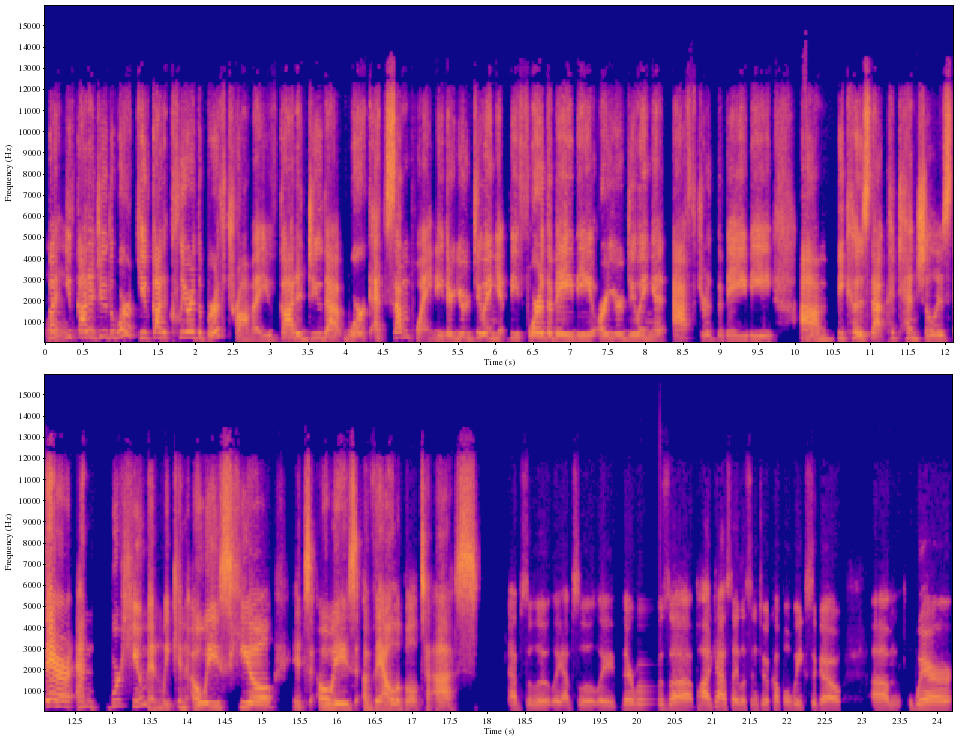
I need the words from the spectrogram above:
but mm. you've got to do the work. You've got to clear the birth trauma. You've got to do that work at some point. Either you're doing it before the baby or you're doing it after the baby, um, because that potential is there. And we're human. We can always heal, it's always available to us. Absolutely, absolutely. There was a podcast I listened to a couple weeks ago um, where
